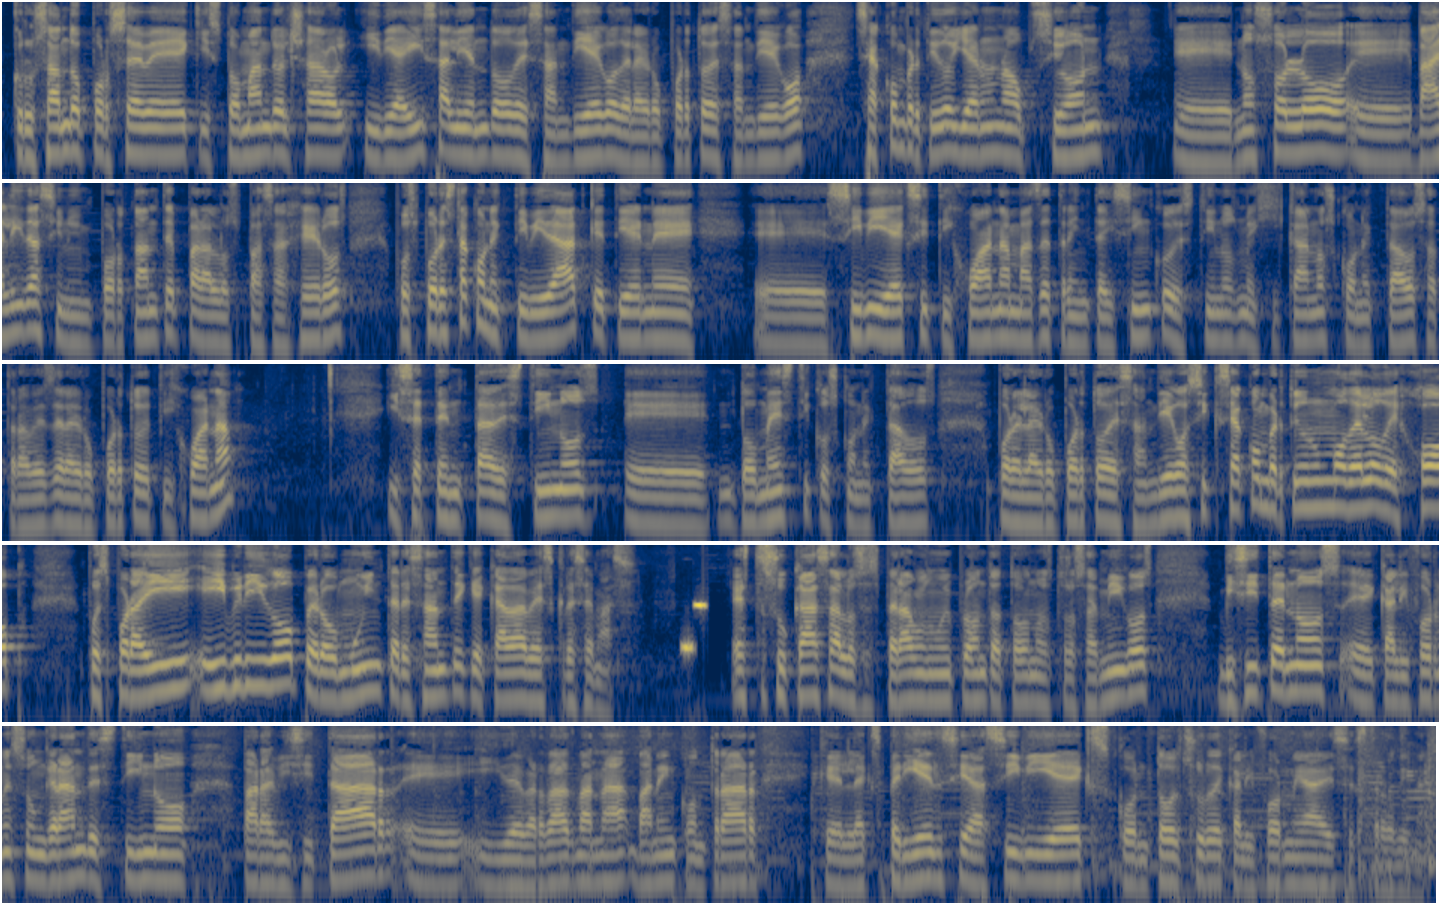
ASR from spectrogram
cruzando por CBX, tomando el shuttle y de ahí saliendo de San Diego, del aeropuerto de San Diego, se ha convertido ya en una opción eh, no solo eh, válida, sino importante para los pasajeros, pues por esta conectividad que tiene eh, CBX y Tijuana, más de 35 destinos mexicanos conectados a través del aeropuerto de Tijuana y 70 destinos eh, domésticos conectados por el aeropuerto de San Diego. Así que se ha convertido en un modelo de hub, pues por ahí híbrido, pero muy interesante y que cada vez crece más. Esta es su casa, los esperamos muy pronto a todos nuestros amigos. Visítenos, eh, California es un gran destino para visitar eh, y de verdad van a, van a encontrar que la experiencia CBX con todo el sur de California es extraordinaria.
